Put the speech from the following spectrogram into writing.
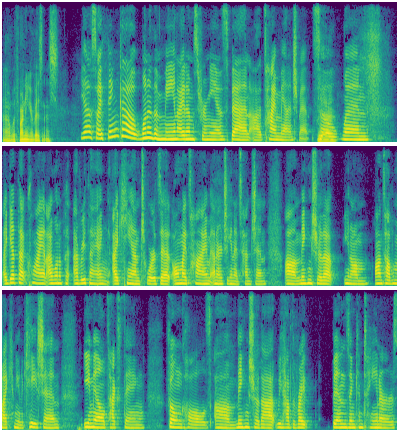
uh, with running your business? Yeah, so I think uh, one of the main items for me has been uh, time management. So Yeah. when I get that client, I want to put everything I can towards it, all my time, energy, and attention, um, making sure that you know I'm on top of my communication, email, texting, phone calls, um, making sure that we have the right bins and containers.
